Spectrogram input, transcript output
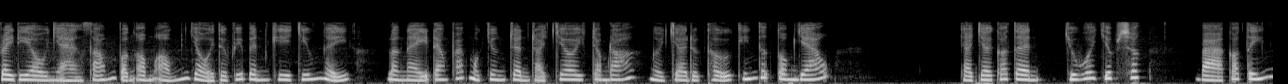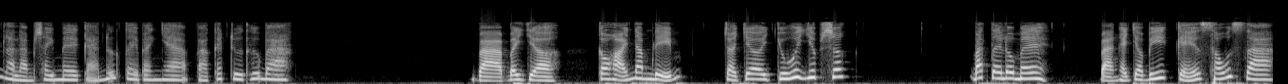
Radio nhà hàng xóm vẫn ong ổng dội từ phía bên kia chiếu nghỉ, lần này đang phát một chương trình trò chơi, trong đó người chơi được thử kiến thức tôn giáo. Trò chơi có tên Chúa giúp sức và có tiếng là làm say mê cả nước Tây Ban Nha vào cách trưa thứ ba. Và bây giờ, câu hỏi 5 điểm, trò chơi Chúa giúp sức. Bartolome, bạn hãy cho biết kẻ xấu xa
